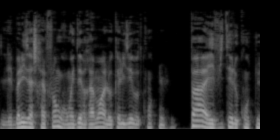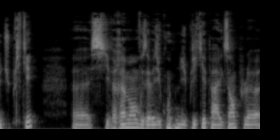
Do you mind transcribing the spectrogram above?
les balises hreflang vont aider vraiment à localiser votre contenu, pas à éviter le contenu dupliqué. Euh, si vraiment vous avez du contenu dupliqué, par exemple, euh,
